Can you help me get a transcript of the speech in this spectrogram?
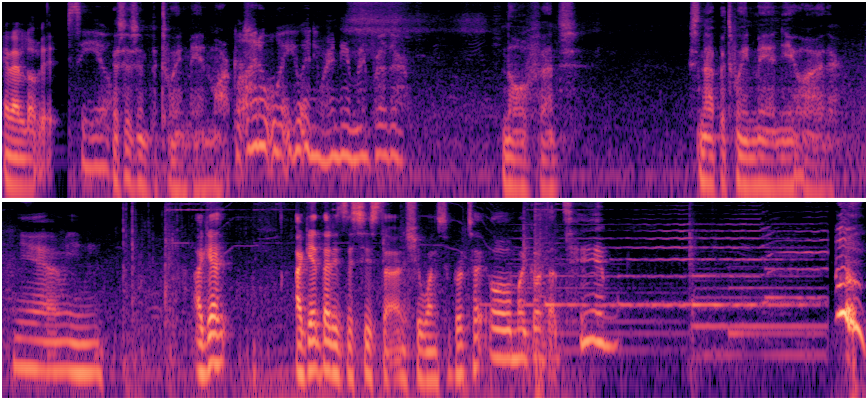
And I love it. see you. This isn't between me and Marcus. Well, I don't want you anywhere near my brother. No offense. It's not between me and you either. Yeah, I mean, I get, I get that it's the sister and she wants to protect. Oh my god, that's him.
